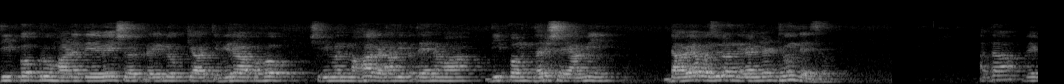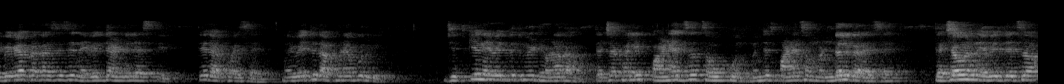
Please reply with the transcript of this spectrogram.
दीपगृहाण देवेश त्रैलोक्यातिविरापह श्रीमन महागणाधिपते नमा. दीपम दर्शयामी. डाव्या बाजूला निरंजन ठेवून द्यायचं. आता वेगवेगळ्या प्रकारचे जे नैवेद्य आणलेले असतील ते दाखवायचे आहे नैवेद्य दाखवण्यापूर्वी जितके नैवेद्य तुम्ही ठेवणार आहात त्याच्याखाली पाण्याचं चौकून म्हणजेच पाण्याचं मंडल करायचं आहे त्याच्यावर नैवेद्याचा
